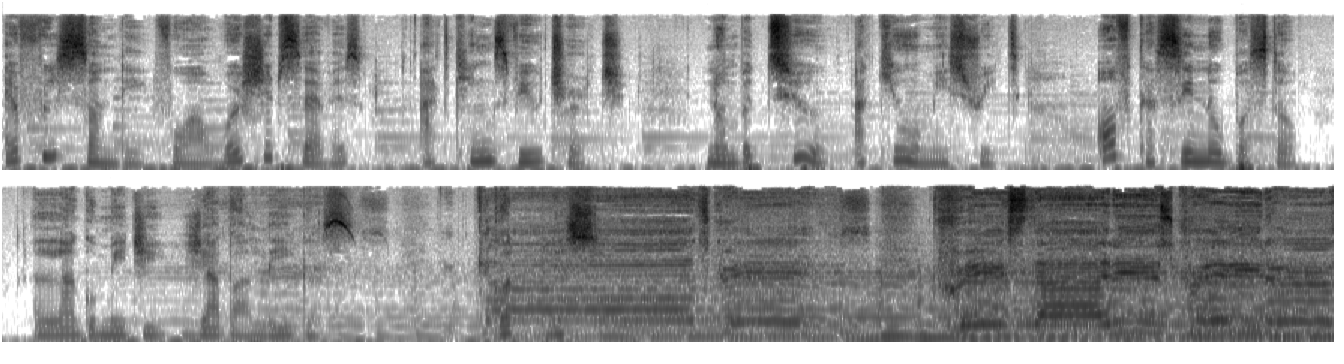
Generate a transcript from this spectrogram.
every Sunday for our worship service at Kingsview Church, number 2 Akiomi Street, off Casino Bus Stop, Alagomeji, Yaba, Lagos. God bless you. Grace, that is greater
